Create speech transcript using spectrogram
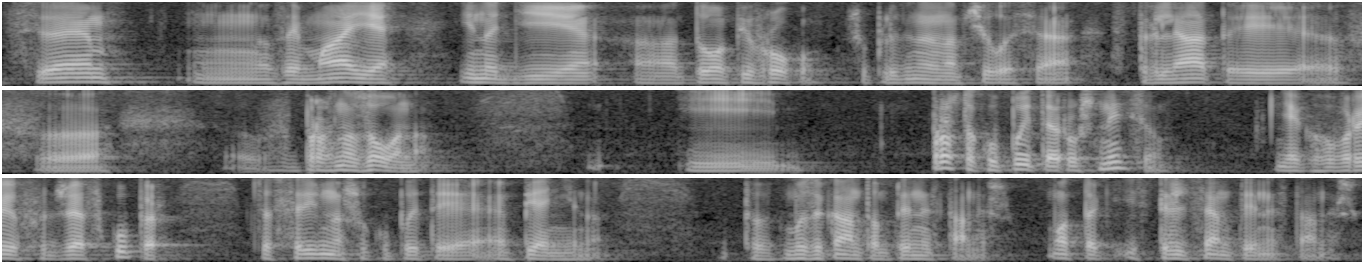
це, займає іноді до півроку, щоб людина навчилася стріляти в, в прогнозовано. І просто купити рушницю, як говорив Джеф Купер, це все рівно, що купити піаніно. То музикантом ти не станеш. От так і стрільцем ти не станеш.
